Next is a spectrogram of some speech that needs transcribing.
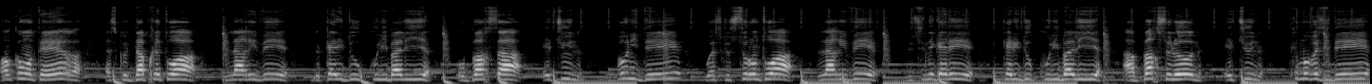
en commentaire. Est-ce que d'après toi, l'arrivée de Khalidou Koulibaly au Barça est une bonne idée Ou est-ce que selon toi, l'arrivée du Sénégalais Khalidou Koulibaly à Barcelone est une très mauvaise idée?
